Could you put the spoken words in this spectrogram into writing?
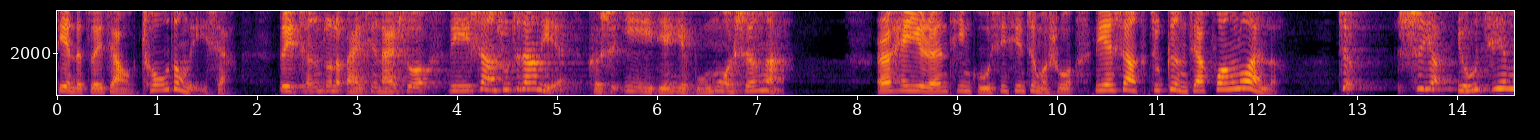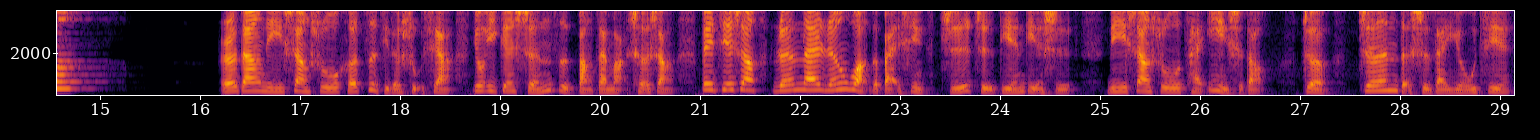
店的嘴角抽动了一下。对城中的百姓来说，李尚书这张脸可是一点也不陌生啊。而黑衣人听古欣欣这么说，脸上就更加慌乱了。这是要游街吗？而当李尚书和自己的属下用一根绳子绑在马车上，被街上人来人往的百姓指指点点时，李尚书才意识到，这真的是在游街，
